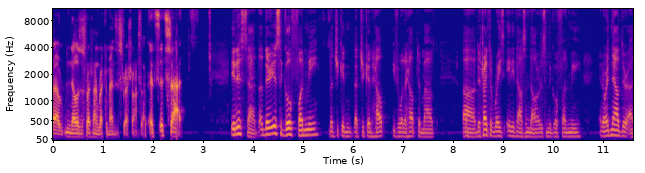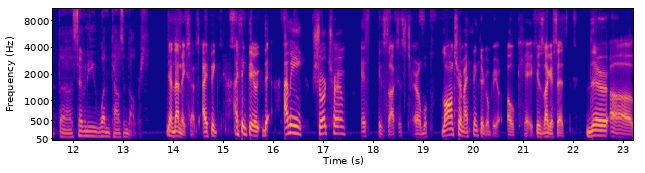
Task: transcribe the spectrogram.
uh, knows this restaurant, recommends this restaurant stuff. It's it's sad. It is sad. There is a GoFundMe that you can that you can help if you want to help them out. Uh, they're trying to raise eighty thousand dollars in the GoFundMe, and right now they're at uh, seventy one thousand dollars. Yeah, that makes sense. I think I think they're. They, I mean, short term, it, it sucks. It's terrible. Long term, I think they're gonna be okay because, like I said, they're uh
